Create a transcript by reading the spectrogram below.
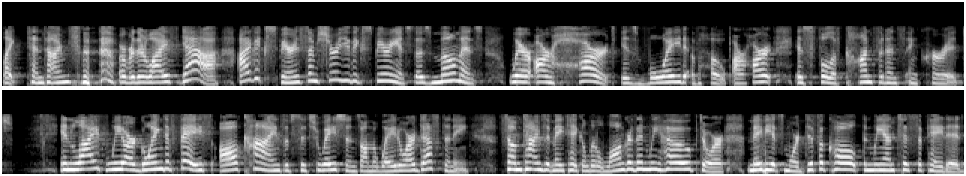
Like 10 times over their life? Yeah, I've experienced, I'm sure you've experienced those moments where our heart is void of hope. Our heart is full of confidence and courage. In life, we are going to face all kinds of situations on the way to our destiny. Sometimes it may take a little longer than we hoped, or maybe it's more difficult than we anticipated.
